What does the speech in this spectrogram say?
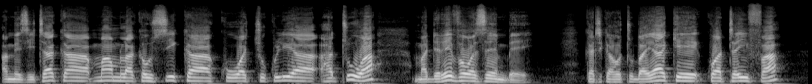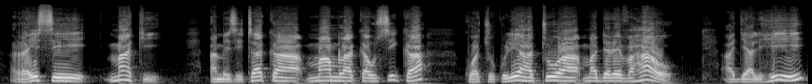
amezitaka mamlaka husika kuwachukulia hatua madereva wazembe. Katika hotuba yake kwa taifa, Rais Maki amezitaka mamlaka husika kuwachukulia hatua madereva hao. Ajali hii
